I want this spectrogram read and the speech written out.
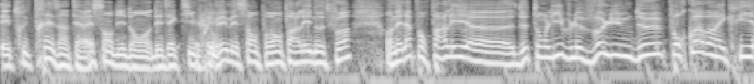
des trucs très intéressants, dis donc, détective privé, mais ça on pourra en parler une autre fois. On est là pour parler de ton livre, le volume 2. Pourquoi avoir écrit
